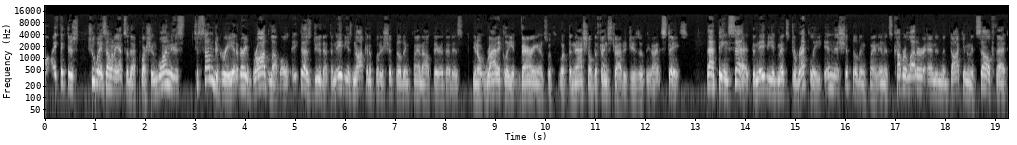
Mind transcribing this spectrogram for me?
Well, I think there's two ways I want to answer that question. One is to some degree, at a very broad level, it does do that. The Navy is not going to put a shipbuilding plan out there that is, you know, radically at variance with what the national defense strategy is of the United States. That being said, the Navy admits directly in this shipbuilding plan, in its cover letter and in the document itself, that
